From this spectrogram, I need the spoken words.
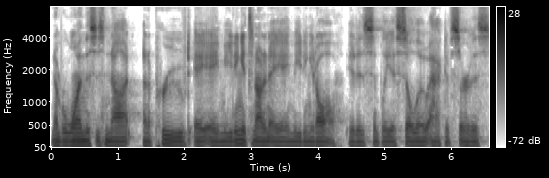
Number one, this is not an approved AA meeting. It's not an AA meeting at all. It is simply a solo act of service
